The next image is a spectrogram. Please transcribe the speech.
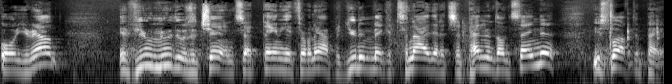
all year round. If you knew there was a chance that they're going to get thrown out, but you didn't make it tonight that it's dependent on staying there, you still have to pay.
